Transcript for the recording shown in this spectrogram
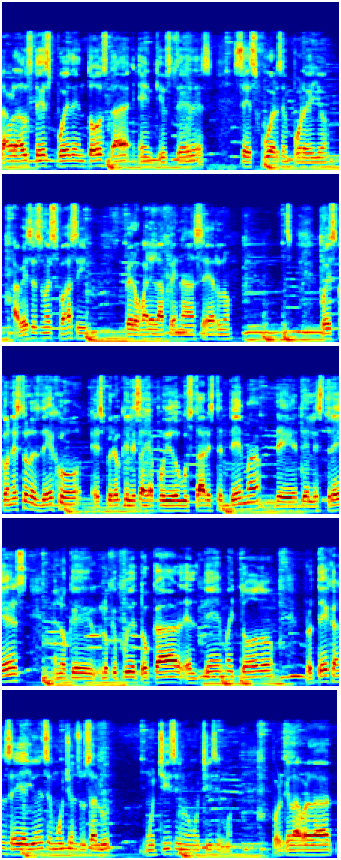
La verdad ustedes pueden, todo está en que ustedes se esfuercen por ello. A veces no es fácil, pero vale la pena hacerlo. Pues con esto les dejo, espero que les haya podido gustar este tema de, del estrés, en lo que, lo que pude tocar, el tema y todo. Protéjanse y ayúdense mucho en su salud, muchísimo, muchísimo. porque la verdad,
